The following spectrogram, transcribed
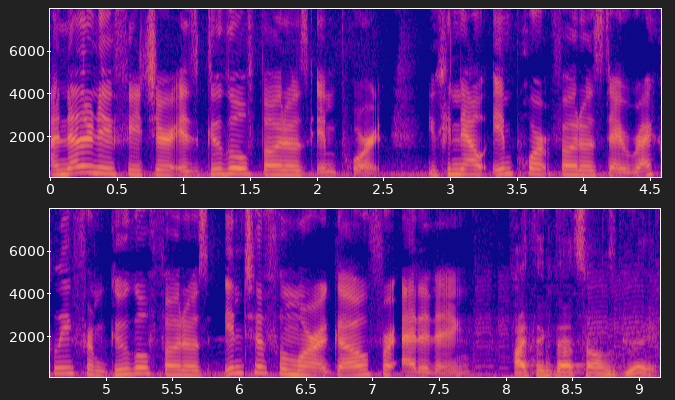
Another new feature is Google Photos Import. You can now import photos directly from Google Photos into Filmora Go for editing. I think that sounds great.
